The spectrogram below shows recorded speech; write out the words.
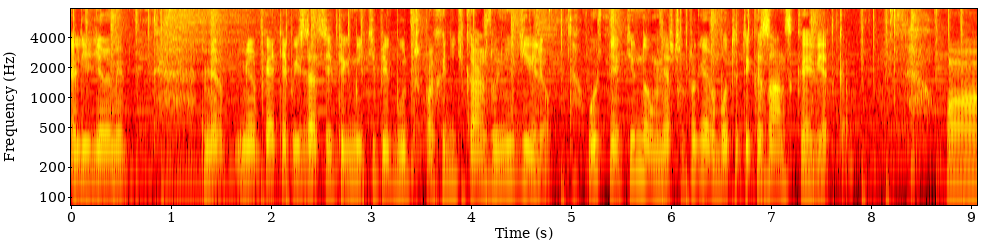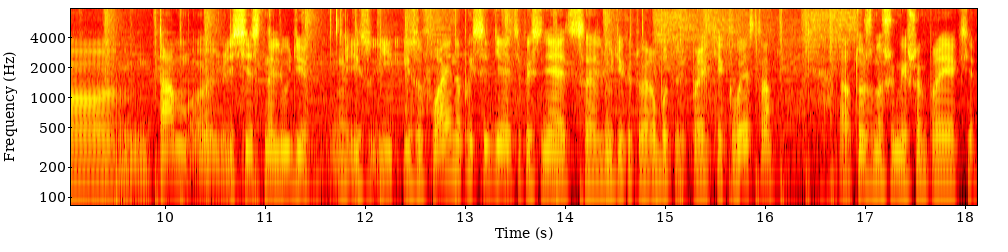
лидерами. Мер- мероприятия презентации в Перми теперь будут проходить каждую неделю. Очень активно у меня в структуре работает и казанская ветка. Э, Там, э, естественно, люди из, из офлайна присоединяются, присоединяются люди, которые работают в проекте Квестра, а, тоже нашумевшем проекте.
